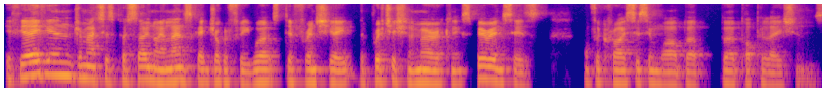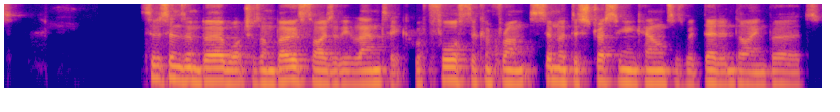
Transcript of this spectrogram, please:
If the avian dramatis personae in landscape geography works to differentiate the British and American experiences of the crisis in wild bird, bird populations, citizens and bird watchers on both sides of the Atlantic were forced to confront similar distressing encounters with dead and dying birds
